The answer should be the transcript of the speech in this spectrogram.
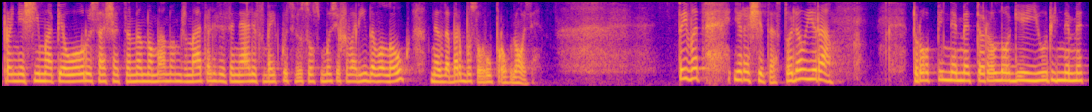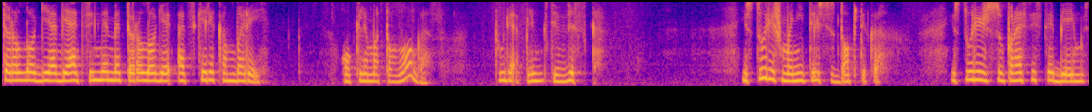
pranešimą apie orus, aš atsimenu, mano žinatelis senelis vaikus visus mus išvarydavo lauk, nes dabar bus orų prognozė. Tai vad yra šitas. Toliau yra tropinė meteorologija, jūrinė meteorologija, aviacinė meteorologija, atskiri kambariai. O klimatologas turi aplinkti viską. Jis turi išmanyti ir sinoptiką. Jis turi suprasti stebėjimus.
